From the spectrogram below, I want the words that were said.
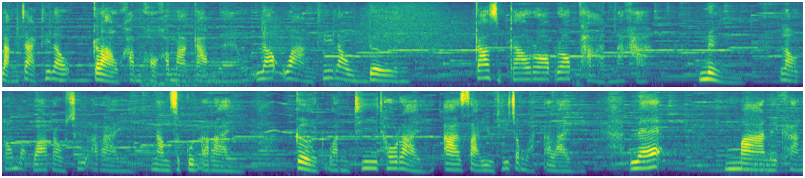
หลังจากที่เรากล่าวคำขอขมากรรมแล้ว ระหว่างที่เราเดิน 99 รอบรอบฐานนะคะ 1. เราต้องบอกว่าเราชื่ออะไร นามสกุลอะไร เกิดวันที่เท่าไหร่ อาศัยอยู่ที่จังหวัดอะไร และมาในครั้ง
